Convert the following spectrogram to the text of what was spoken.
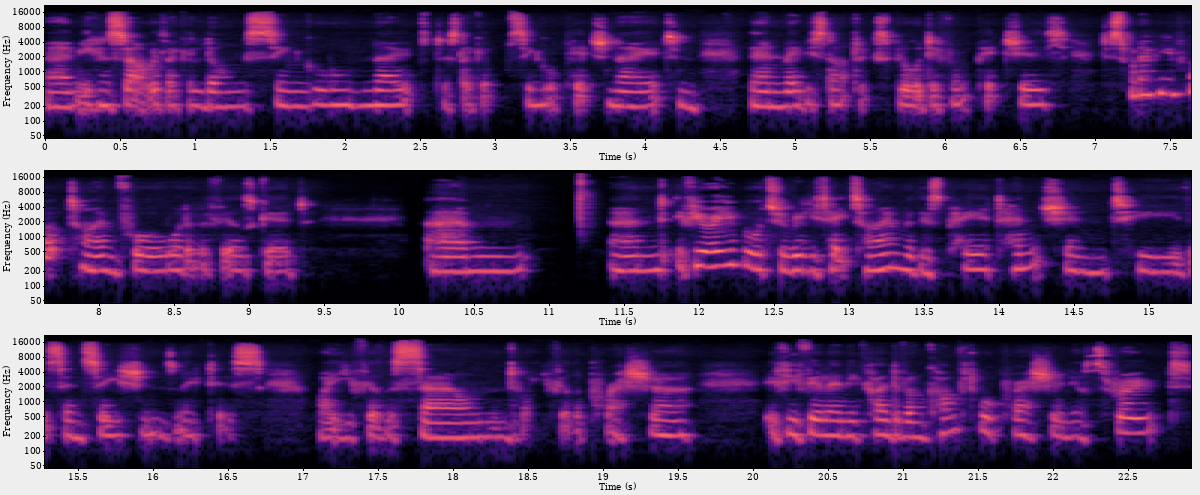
Um, you can start with like a long single note, just like a single pitch note, and then maybe start to explore different pitches, just whatever you've got time for, whatever feels good. Um, and if you're able to really take time with this, pay attention to the sensations, notice where you feel the sound, where you feel the pressure, if you feel any kind of uncomfortable pressure in your throat,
